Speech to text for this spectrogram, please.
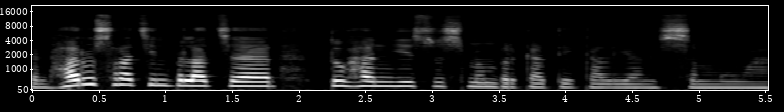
dan harus rajin belajar. Tuhan Yesus memberkati kalian semua.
